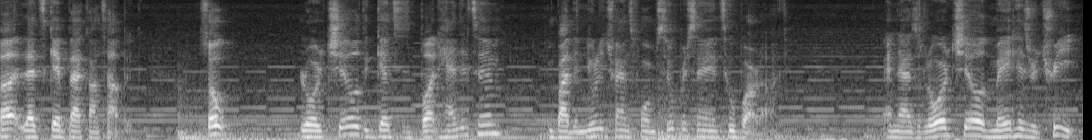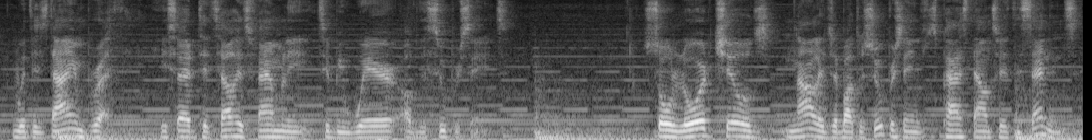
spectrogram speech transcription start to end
But let's get back on topic. So, Lord Chilled gets his butt handed to him by the newly transformed Super Saiyan 2 Bardock. And as Lord Chilled made his retreat with his dying breath, he said to tell his family to beware of the Super Saiyans. So Lord Chilled's knowledge about the Super Saiyans was passed down to his descendants,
